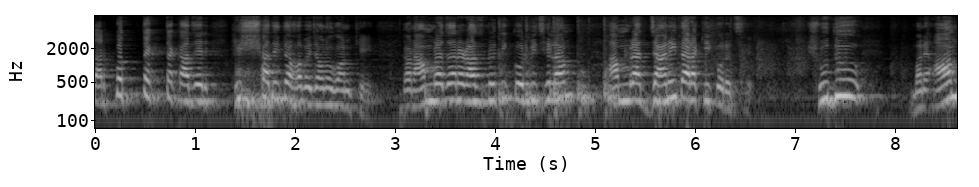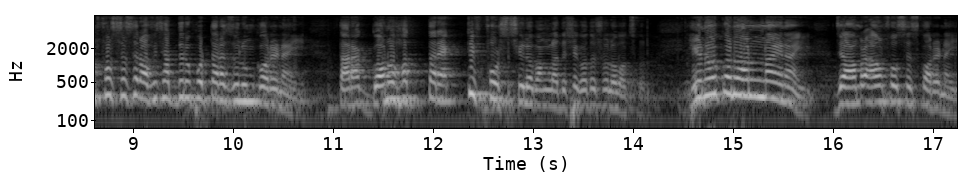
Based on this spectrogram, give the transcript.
তার প্রত্যেকটা কাজের হিস্সা দিতে হবে জনগণকে। কারণ আমরা যারা রাজনৈতিক কর্মী ছিলাম, আমরা জানি তারা কি করেছে। শুধু মানে আর্ম ফোর্সেসের অফিসারদের উপর তারা জুলুম করে নাই, তারা গণহত্যার অ্যাক্টিভ ফোর্স ছিল বাংলাদেশে গত ষোলো বছর। হেন কোনো অন্যায় নাই যা আমরা আর্ম ফোর্সেস করে নাই।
